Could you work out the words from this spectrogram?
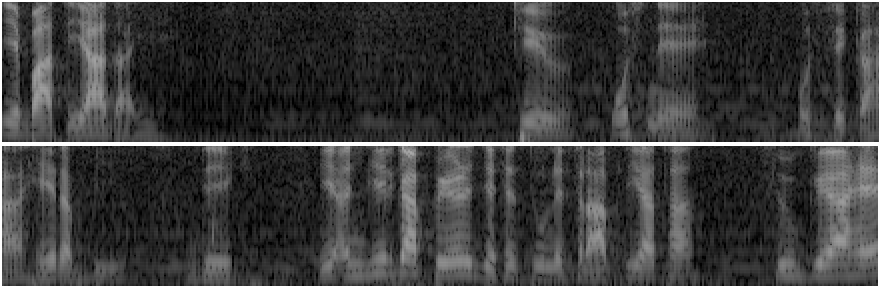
ये बात याद आई कि उसने उससे कहा, हे रब्बी, देख, ये अंजीर का पेड़ जैसे तूने श्राप दिया था, सूख गया है।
